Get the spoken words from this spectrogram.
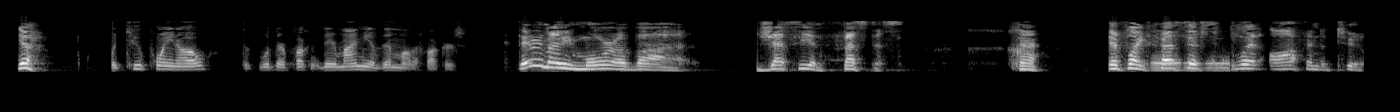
yeah, with 2.0 th- with their fucking. They remind me of them motherfuckers. they remind me more of uh, Jesse and Festus. If like Festus Uh, split off into two.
